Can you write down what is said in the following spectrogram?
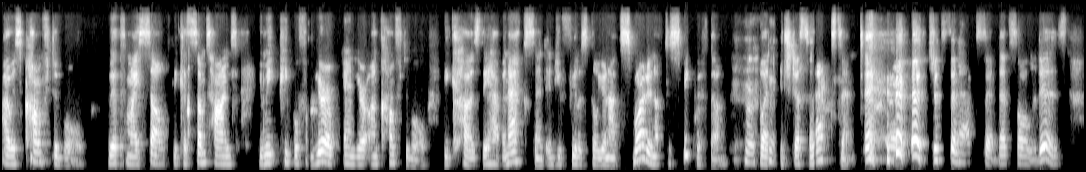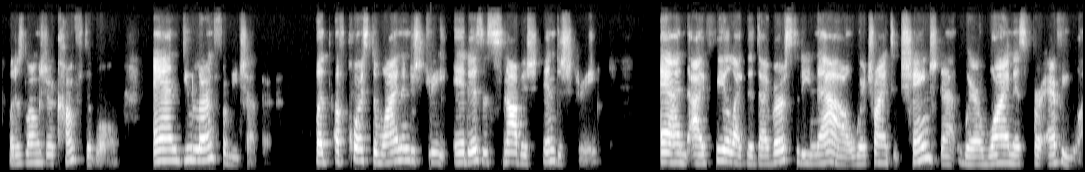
I was comfortable with myself because sometimes you meet people from Europe and you're uncomfortable because they have an accent and you feel as though you're not smart enough to speak with them. But it's just an accent. just an accent. That's all it is. But as long as you're comfortable and you learn from each other. But of course, the wine industry, it is a snobbish industry. And I feel like the diversity now, we're trying to change that where wine is for everyone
